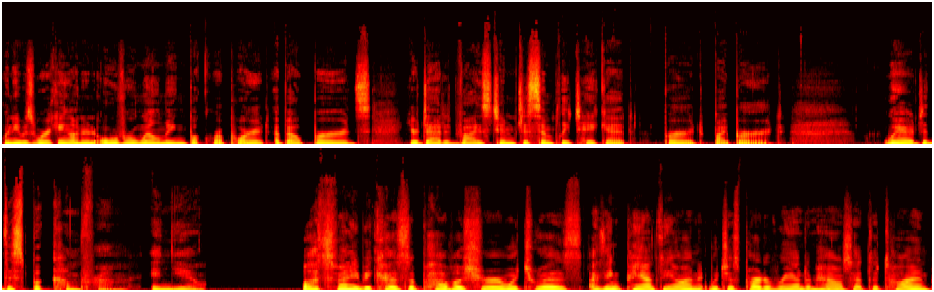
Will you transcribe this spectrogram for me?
when he was working on an overwhelming book report about birds. Your dad advised him to simply take it bird by bird. Where did this book come from in you? Well, it's funny because the publisher, which was, I think, Pantheon, which is part of Random House at the time,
